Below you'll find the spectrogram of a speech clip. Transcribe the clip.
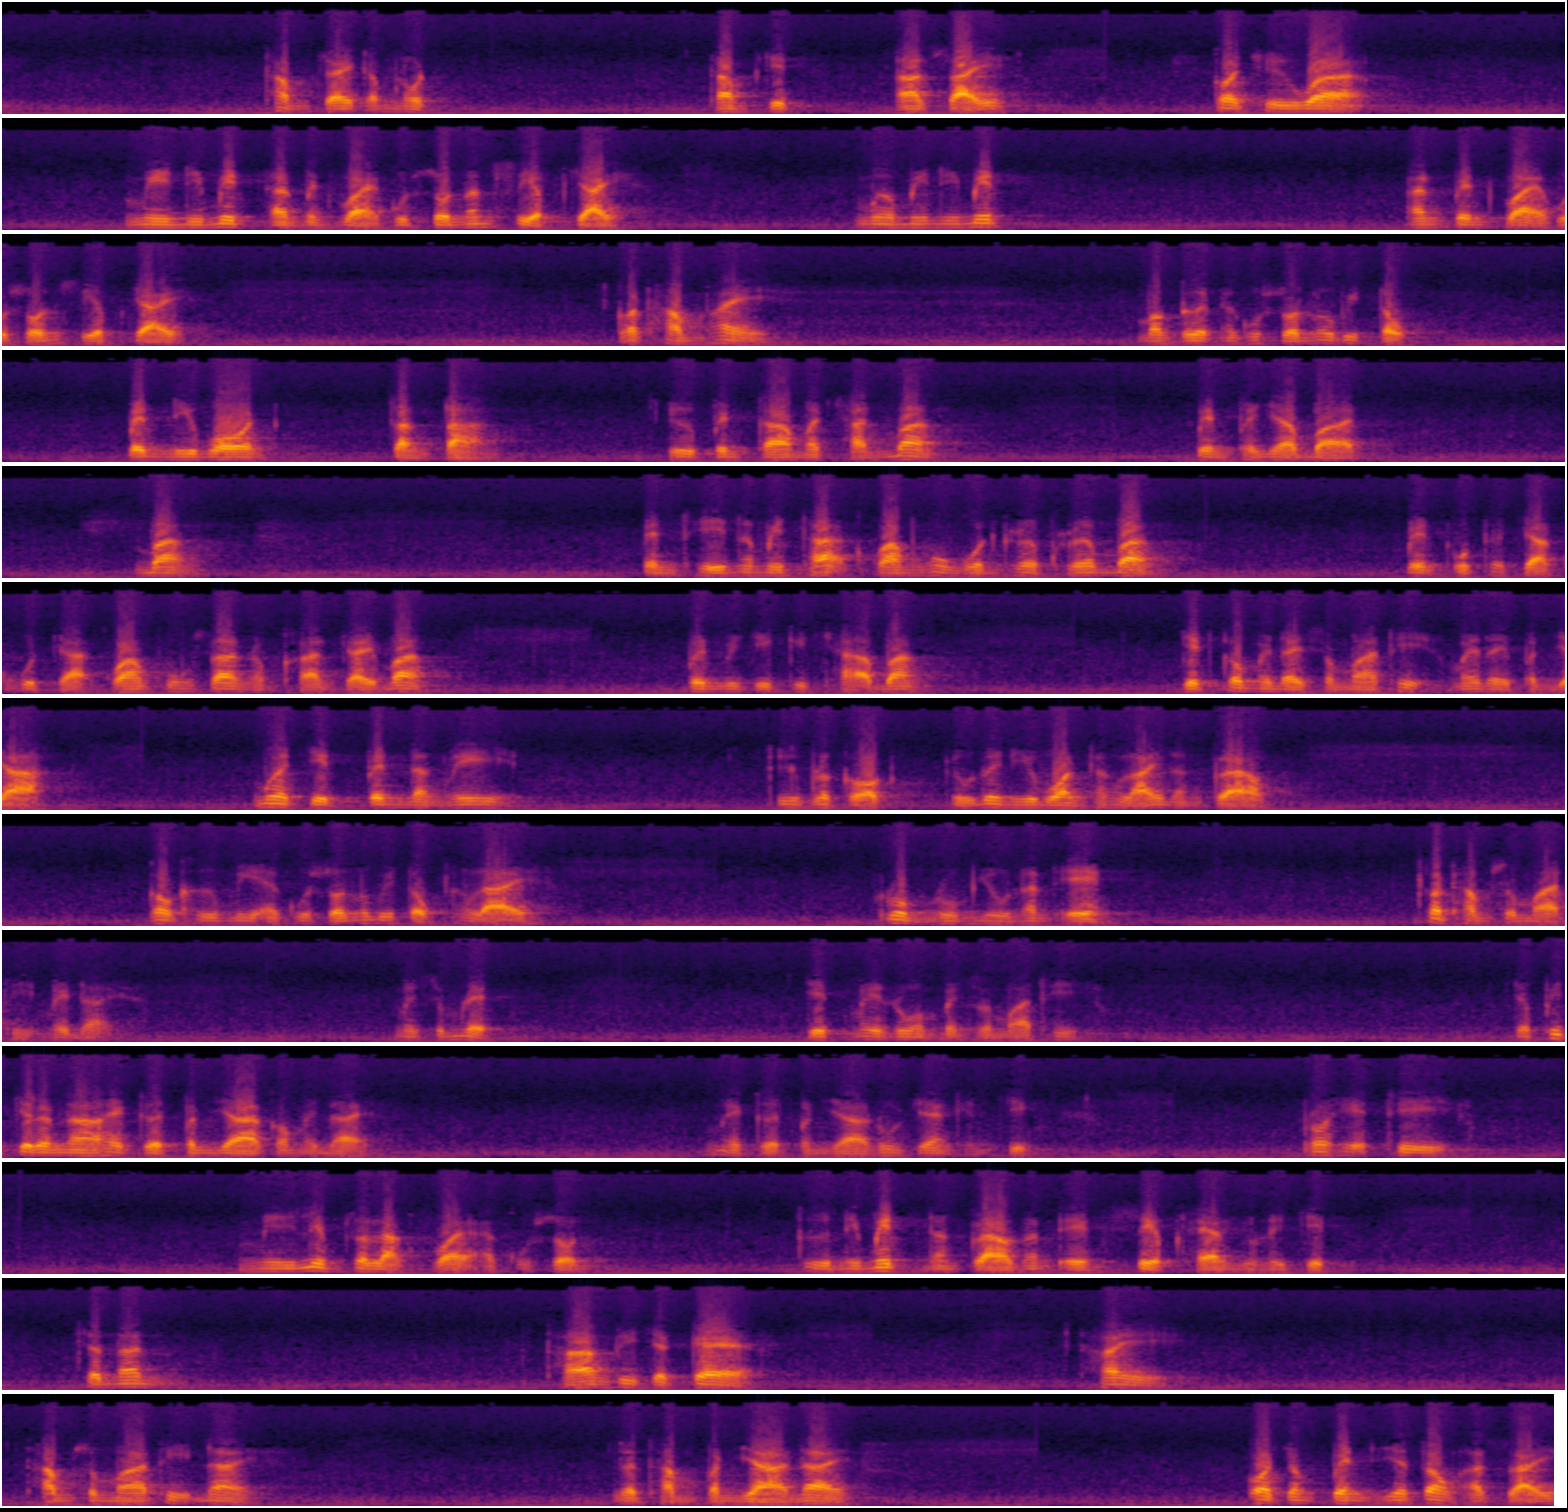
ทำใจกำหนดทำจิตอาศัย ก็ชื่อว่ามีนิมิตอันเป็นฝ่ายกุศลนั้นเสียบใจ เมื่อมีนิมิต อันเป็นฝ่ายกุศลเสียบใจ ก็ทำให้บังเกิดอกุศลโลภิตก เป็นนิวรณ์ต่าง ๆ คือเป็นกามฉันบ้าง เป็นพยาบาท บ้าง เป็นทีนมิทะความงุ่งวนเคลิบเคลิ้มบ้าง เป็นอุทจักกุจจะความฟุ้งซ่านรำคาญใจบ้าง เป็นวิจิกิจฉาบ้าง จิตก็ไม่ได้สมาธิไม่ได้ปัญญา เมื่อจิตเป็นดังนี้ คือประกอบอยู่ด้วยนิวรณ์ทั้งหลายดังกล่าว ก็คือมีอกุศลวิตกทั้งหลายร่วมรุมอยู่นั่นเอง ก็ทำสมาธิไม่ได้ ไม่สำเร็จ จิตไม่รวมเป็นสมาธิ จะพิจารณาให้เกิดปัญญาก็ไม่ได้ ไม่เกิดปัญญารู้แจ้งเห็นจริง เพราะเหตุที่มีลิ่มสลักฝ่ายอกุศล คือนิมิตดังกล่าวนั่นเองเสียบแทงอยู่ในจิต ฉะนั้น ทางที่จะแก้ ให้ทำสมาธิได้ และทำปัญญาได้ ก็จำเป็นที่จะต้องอาศัย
